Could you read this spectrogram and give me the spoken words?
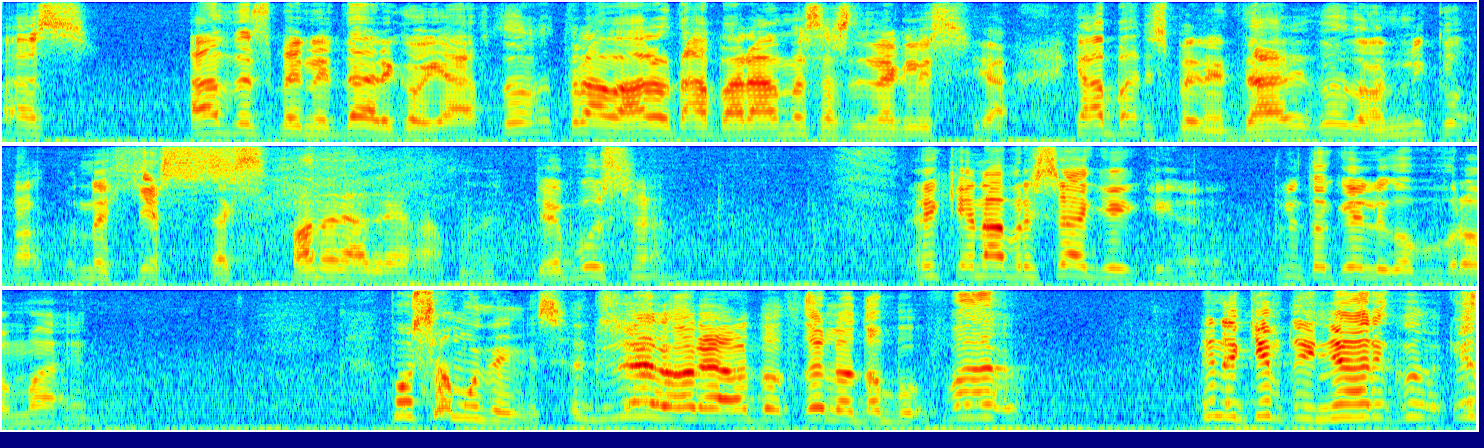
Ας. Αν θες πενιντάρικο για αυτό, τραβάρω τα παρά μέσα στην εκκλησία. Και αν πάρεις πενιντάρικο, τον Νίκο να τον εχέσεις. Εντάξει, πάμε ρε Αντρέα. να πούμε. Και πού είσαι; Έχει και ένα βρυσάκι εκεί. Πλήτω και λίγο που βρωμάει. Πόσα μου δίνεις; Δεν ξέρω ρε αν το θέλω το μπουφάν. Είναι και φτηνιάρικο και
